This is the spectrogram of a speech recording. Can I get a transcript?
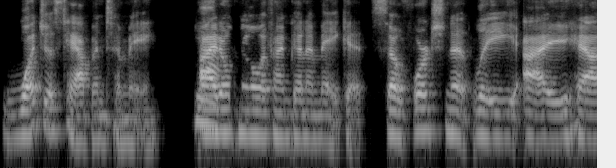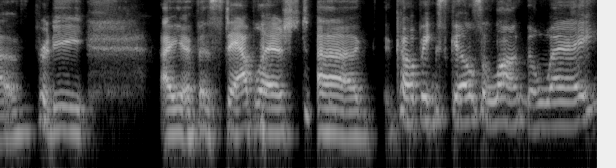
what just happened to me? I don't know if I'm going to make it. So fortunately, I have pretty I have established uh, coping skills along the way,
